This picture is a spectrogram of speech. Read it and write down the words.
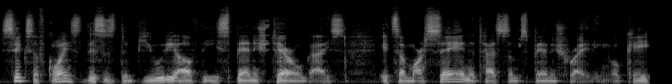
six of coins. This is the beauty of the Spanish tarot, guys. It's a Marseille and it has some Spanish writing, okay?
